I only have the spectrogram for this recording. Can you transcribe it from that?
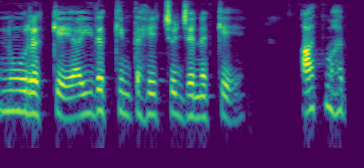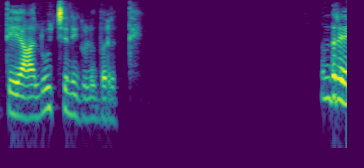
ನೂರಕ್ಕೆ ಐದಕ್ಕಿಂತ ಹೆಚ್ಚು ಜನಕ್ಕೆ ಆತ್ಮಹತ್ಯೆಯ ಆಲೋಚನೆಗಳು ಬರುತ್ತೆ. ಅಂದ್ರೆ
